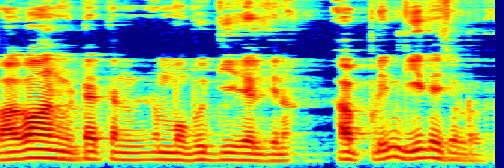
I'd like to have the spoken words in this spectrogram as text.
பகவான்கிட்ட தன் நம்ம புத்தி செலுத்தினான் அப்படின்னு கீதை சொல்கிறது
